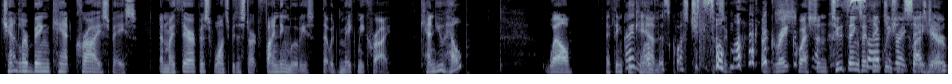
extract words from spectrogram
Chandler Bing can't cry space, and my therapist wants me to start finding movies that would make me cry. Can you help? Well, I think we I can. love this question so much. A great question. Two things I think we should say here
